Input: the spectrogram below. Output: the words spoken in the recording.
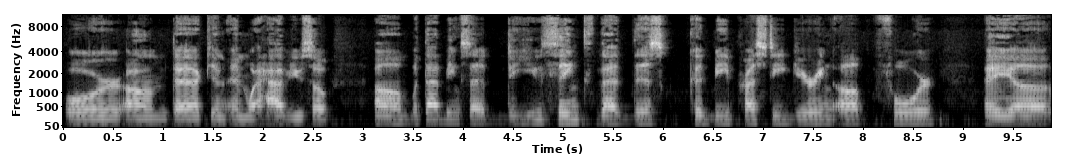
or um, Deck and, and what have you. So um, with that being said, do you think that this could be Presti gearing up for a uh,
